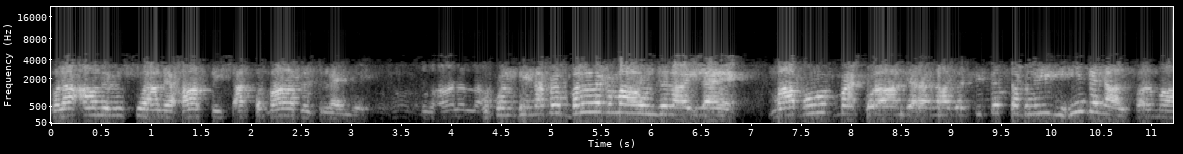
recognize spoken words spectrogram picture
بولا عامر اس والے ہاتھ کی شرط بعد لیں گے حکم کی نہ بلک محبوب میں قرآن جرا نازل کی تبلیغ ہی دے نال فرما.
